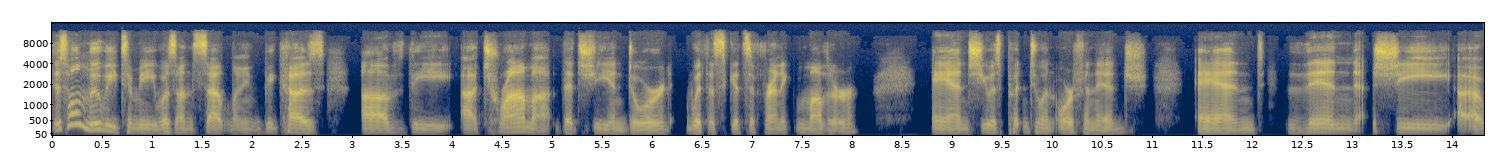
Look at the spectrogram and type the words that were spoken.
This whole movie to me was unsettling because of the uh, trauma that she endured with a schizophrenic mother and she was put into an orphanage and then she uh,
